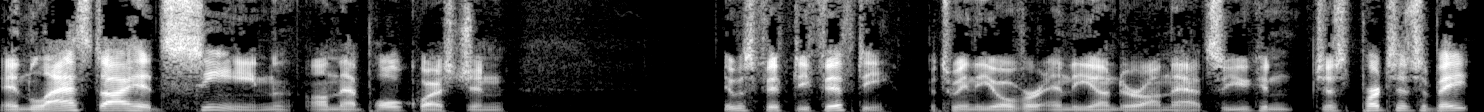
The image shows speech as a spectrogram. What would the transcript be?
And last I had seen on that poll question, it was 50 50 between the over and the under on that. So you can just participate,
